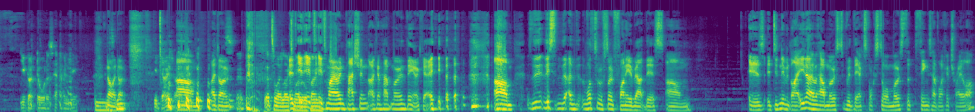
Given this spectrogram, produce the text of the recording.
You've got daughters, haven't you? no, I don't. You don't. Um, I don't. That's why I like It, My it, Little it's, it's my own passion. I can have my own thing. Okay. um, th- this th- uh, what's so funny about this um, is it didn't even like you know how most with the Xbox store most of the things have like a trailer.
